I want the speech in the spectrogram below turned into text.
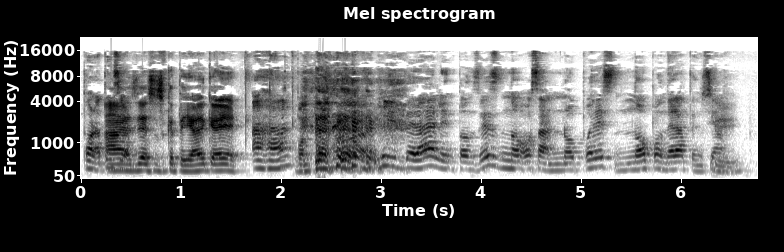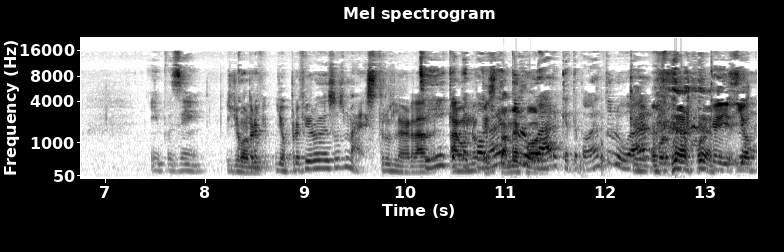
pon atención. Ah, es de esos que te lleva de que... Ajá. Literal, entonces, no, o sea, no puedes no poner atención. Sí. Y pues sí. Yo, Con- pref- yo prefiero de esos maestros, la verdad. Sí, que a te pongan está en tu mejor. lugar, que te pongan en tu lugar. porque, porque O sea, yo,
